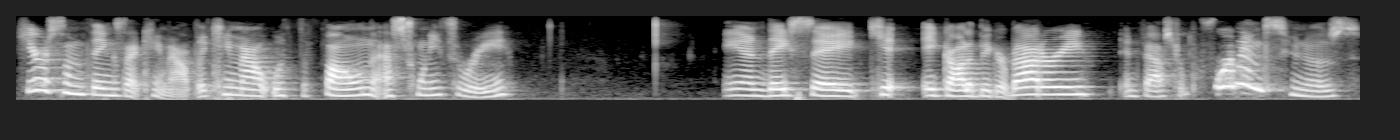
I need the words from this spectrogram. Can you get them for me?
Here are some things that came out. They came out with the phone, the S23, and they say it got a bigger battery and faster performance. Who knows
